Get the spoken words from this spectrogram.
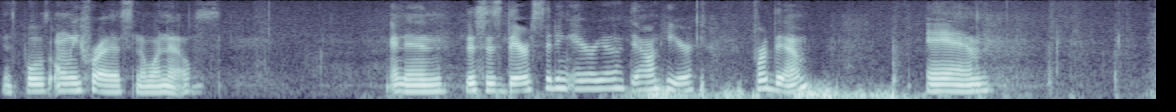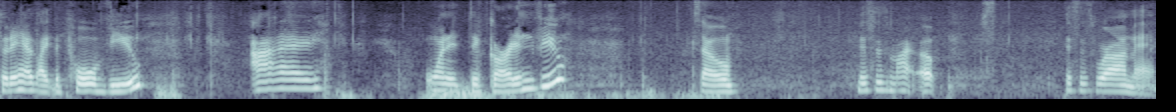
This pool is only for us, no one else. And then this is their sitting area down here for them. And so they have like the pool view. I wanted the garden view. So this is my up. This is where I'm at.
